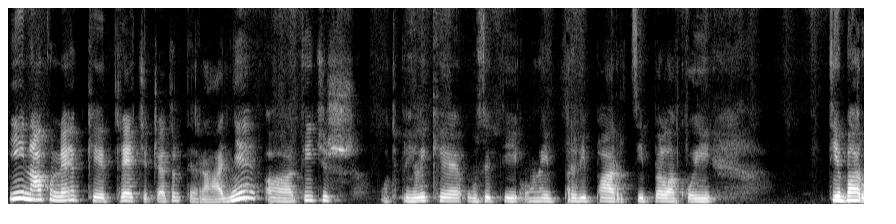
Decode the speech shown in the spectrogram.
i nakon neke treće, četvrte radnje ti ćeš otprilike uzeti onaj prvi par cipela koji ti je bar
